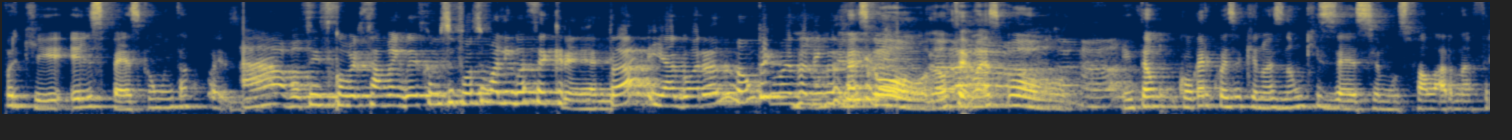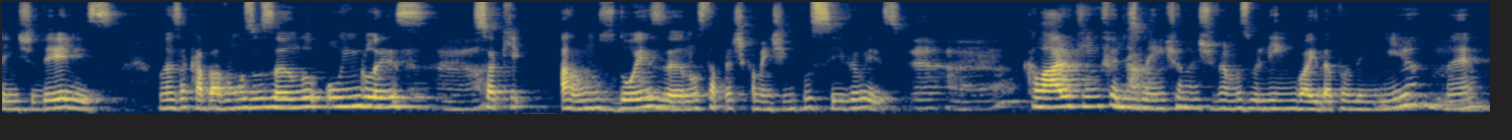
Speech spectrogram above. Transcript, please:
porque eles pescam muita coisa. Ah, vocês conversavam inglês como se fosse uma língua secreta e agora não tem mais a não língua tem secreta. mais como, não tem mais como. Então, qualquer coisa que nós não quiséssemos falar na frente deles, nós acabávamos usando o inglês. Só que há uns dois anos está praticamente impossível isso. Claro que, infelizmente, nós tivemos o limbo aí da pandemia, uhum. né?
